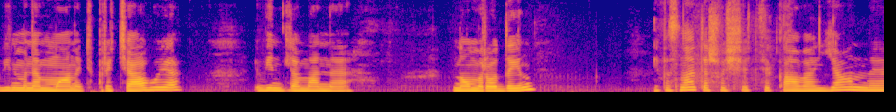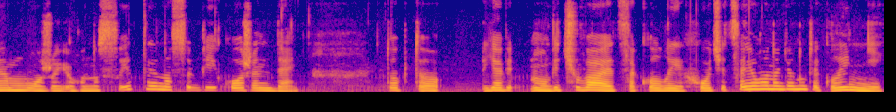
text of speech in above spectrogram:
він мене манить, притягує. Він для мене номер один. І ви знаєте, що ще цікаве, я не можу його носити на собі кожен день. Тобто я ну, відчувається, коли хочеться його надягнути, коли ні.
